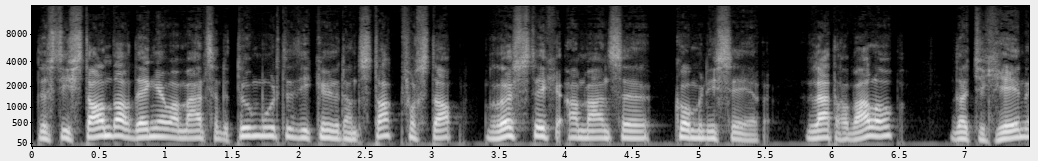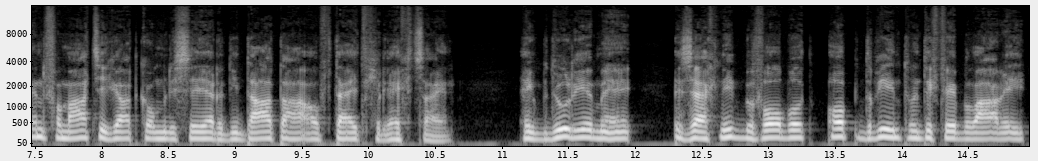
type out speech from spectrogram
Dus die standaard dingen waar mensen naartoe moeten, die kun je dan stap voor stap rustig aan mensen communiceren. Let er wel op dat je geen informatie gaat communiceren die data of tijd gericht zijn. Ik bedoel hiermee, zeg niet bijvoorbeeld op 23 februari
